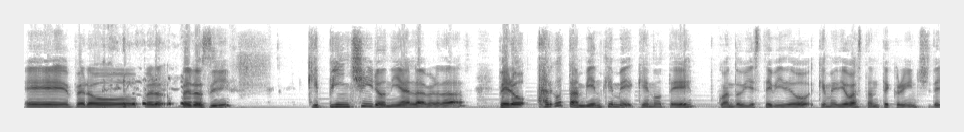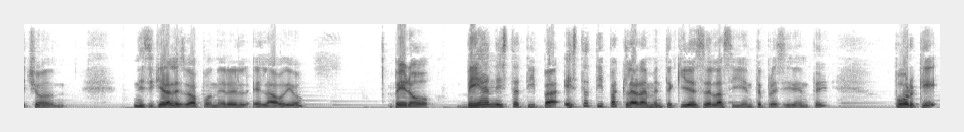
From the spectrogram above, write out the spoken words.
Eh, pero, pero, pero sí, qué pinche ironía, la verdad. Pero algo también que, me, que noté cuando vi este video, que me dio bastante cringe, de hecho, ni siquiera les voy a poner el, el audio, pero vean esta tipa, esta tipa claramente quiere ser la siguiente presidente, porque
